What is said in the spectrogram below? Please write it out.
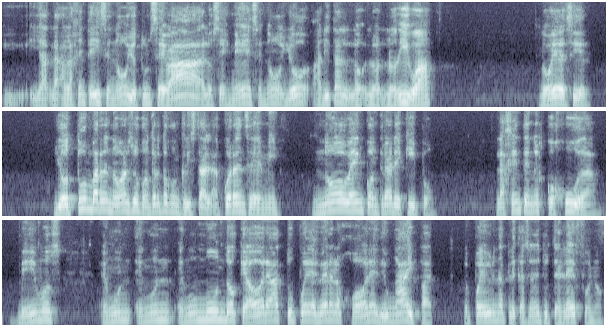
y a, la, gente dice, no, Yotun se va a los seis meses, no, yo ahorita lo, digo, ¿ah? lo voy a decir. Yotun va a renovar su contrato con Cristal, acuérdense de mí, no va a encontrar equipo, la gente no es cojuda, vivimos en un, en un, en un mundo que ahora tú puedes ver a los jugadores de un iPad, lo puedes ver en una aplicación de tu teléfono,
